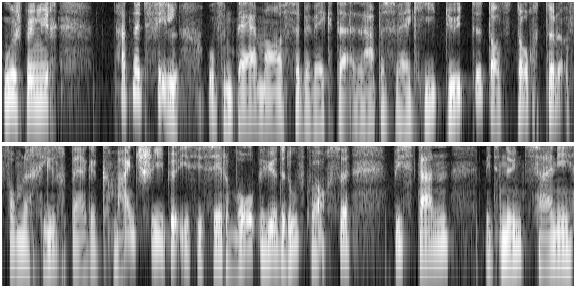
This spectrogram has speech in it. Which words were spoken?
Ursprünglich hat nicht viel auf einen dermaßen bewegten Lebensweg hingedeutet. Als Tochter einem Kilchberger Gemeindeschreiber ist sie sehr wohlbehütet aufgewachsen, bis dann mit 19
